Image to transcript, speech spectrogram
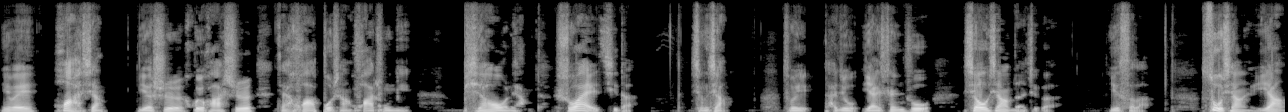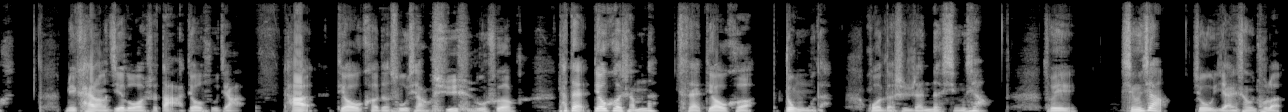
因为画像也是绘画师在画布上画出你漂亮的、帅气的形象，所以他就衍生出肖像的这个意思了。塑像也一样啊。米开朗基罗是大雕塑家，他雕刻的塑像栩栩如生。他在雕刻什么呢？是在雕刻动物的，或者是人的形象，所以形象就衍生出了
